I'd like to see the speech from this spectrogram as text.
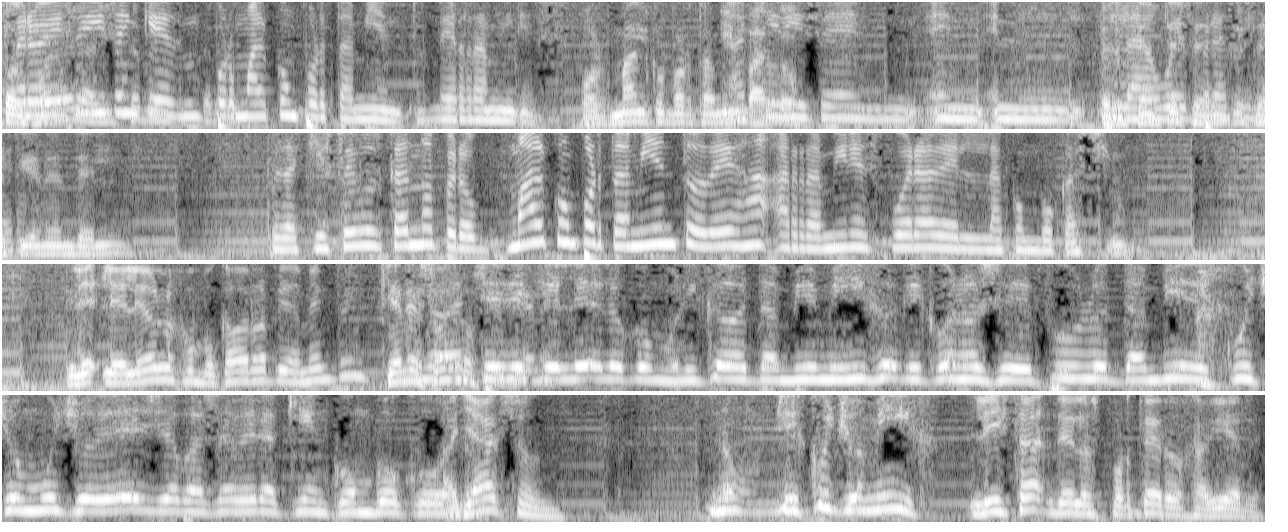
Pero ese dicen que es 23. por mal comportamiento de Ramírez. Por mal comportamiento. Aquí dice en, en- en Pero ¿qué la web antecedentes se tienen de él? Pues aquí estoy buscando, pero mal comportamiento deja a Ramírez fuera de la convocación. ¿Le, le leo los convocados rápidamente? ¿Quiénes Bueno, son los que antes de que lea lo comunicado, también mi hija que conoce de fútbol, también escucho mucho de ella, va a saber a quién convoco. A no. Jackson. No, yo escucho a mi hija. Lista de los porteros, Javier.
